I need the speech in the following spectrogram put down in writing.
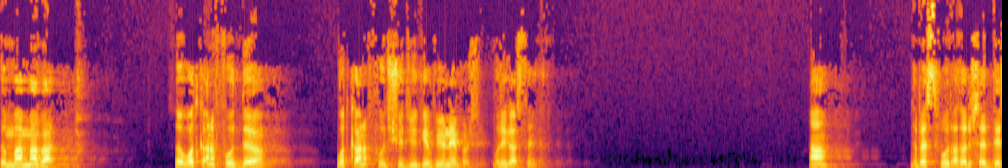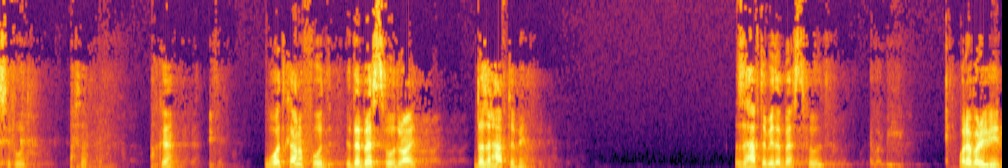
ثم أما بعد So what kind of food uh, what kind of food should you give your neighbors? What do you guys think? Huh? The best food? I thought you said desi food. Okay. What kind of food? The best food, right? Does it have to be? Does it have to be the best food? Whatever you eat.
